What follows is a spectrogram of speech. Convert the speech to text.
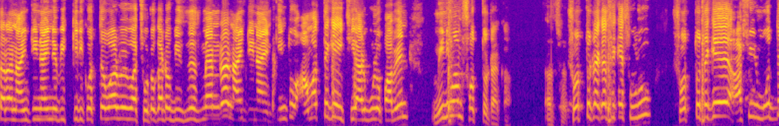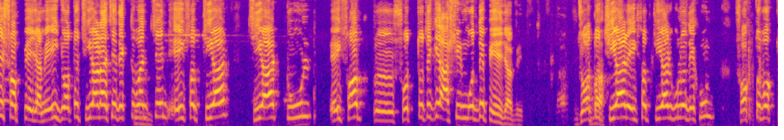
তারা নাইনটি নাইনে বিক্রি করতে পারবে বা ছোটোখাটো বিজনেসম্যানরা নাইনটি নাইন কিন্তু আমার থেকে এই চেয়ারগুলো পাবেন মিনিমাম সত্তর টাকা। আচ্ছা। সত্তর টাকা থেকে শুরু সত্তর থেকে আশির মধ্যে সব পেয়ে যাবে এই যত চেয়ার আছে দেখতে পাচ্ছেন এই সব চেয়ার চেয়ার টুল এই সব সত্তর থেকে আশির মধ্যে পেয়ে যাবে যত চেয়ার এই সব চেয়ারগুলো দেখুন শক্তপোক্ত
